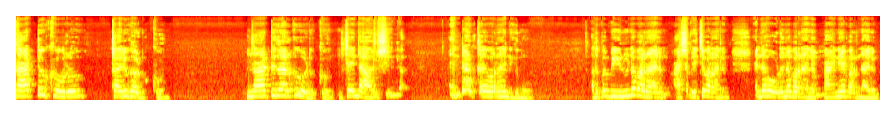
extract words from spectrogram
നാട്ടുകൂറു കരു കൊടുക്കും നാട്ടുകാർക്ക് കൊടുക്കും. പക്ഷെ അതിന്റെ ആവശ്യമില്ല. എന്റെ ആൾക്കാർ പറഞ്ഞാൽ എനിക്ക് നോക്കും. അതിപ്പോൾ ബീനുവിനെ പറഞ്ഞാലും ആശപിച്ച് പറഞ്ഞാലും എന്റെ ഹോളിനെ പറഞ്ഞാലും മൈനയെ പറഞ്ഞാലും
